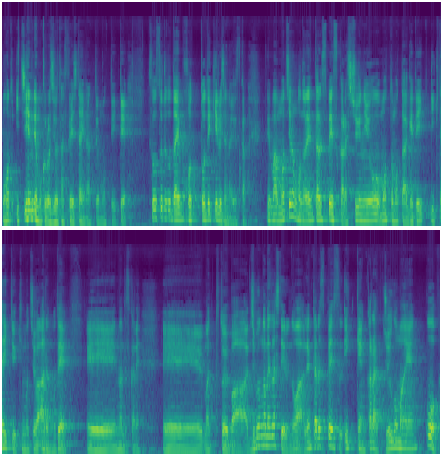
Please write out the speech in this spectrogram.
もうほんと1円でも黒字を達成したいなって思っていて、そうするとだいぶほっとできるじゃないですか。で、まあもちろんこのレンタルスペースから収入をもっともっと上げていきたいっていう気持ちはあるので、えー、なんですかね。えー、まあ、例えば自分が目指しているのはレンタルスペース1件から15万円を、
